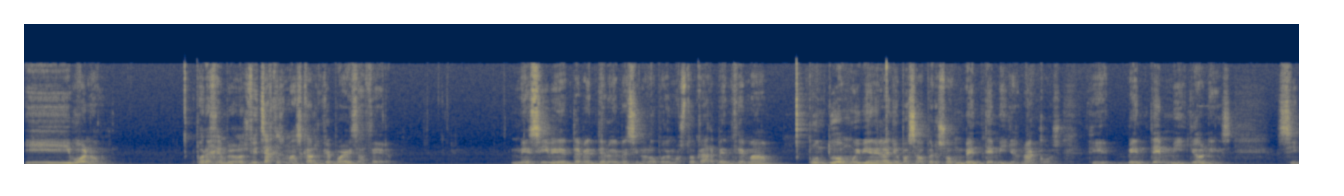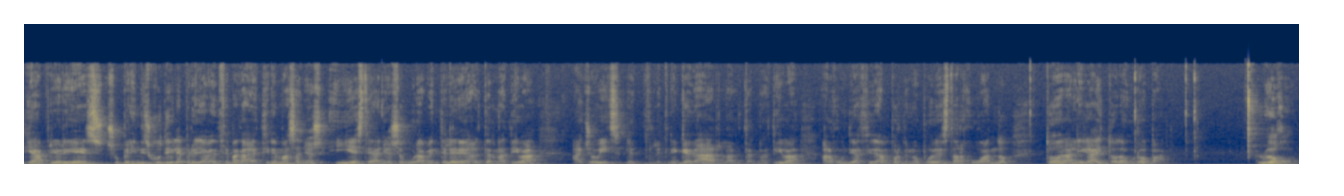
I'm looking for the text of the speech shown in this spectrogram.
Y bueno, por ejemplo, los fichajes más caros que podéis hacer. Messi, evidentemente lo de Messi no lo podemos tocar. Benzema puntuó muy bien el año pasado, pero son 20 millonacos. Es decir, 20 millones. Sí que a priori es súper indiscutible, pero ya Benzema cada vez tiene más años y este año seguramente le dé alternativa a Jovic. Le, tiene que dar la alternativa algún día a porque no puede estar jugando toda la liga y toda Europa. Luego,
